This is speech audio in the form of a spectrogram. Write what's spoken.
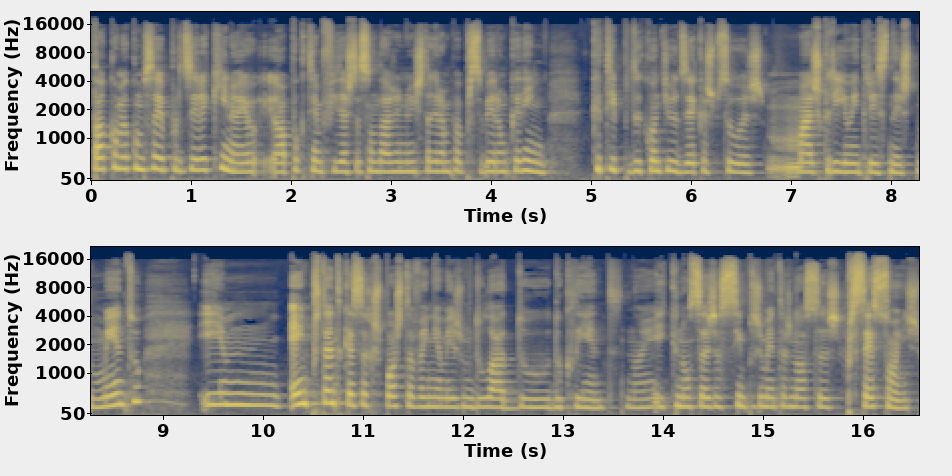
Tal como eu comecei por dizer aqui, não é? eu, eu há pouco tempo fiz esta sondagem no Instagram para perceber um bocadinho que tipo de conteúdos é que as pessoas mais teriam interesse neste momento e hum, é importante que essa resposta venha mesmo do lado do, do, cliente, não é? E que não seja simplesmente as nossas percepções,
